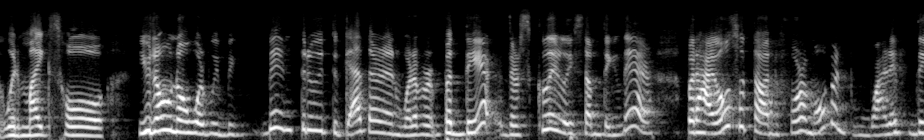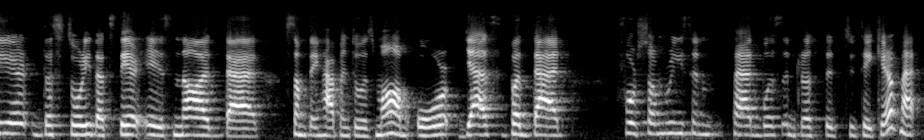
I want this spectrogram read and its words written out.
with Mike's whole you don't know what we've been through together and whatever but there there's clearly something there but i also thought for a moment what if there the story that's there is not that something happened to his mom or yes but that for some reason pat was entrusted to take care of, Matt,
